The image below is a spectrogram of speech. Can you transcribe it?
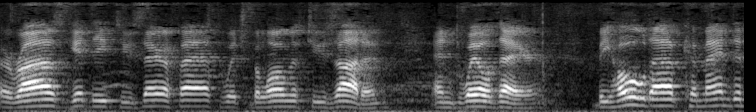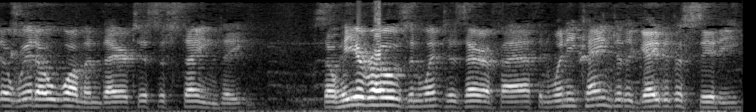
Arise, get thee to Zarephath, which belongeth to Zidon, and dwell there. Behold, I have commanded a widow woman there to sustain thee. So he arose and went to Zarephath, and when he came to the gate of the city,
